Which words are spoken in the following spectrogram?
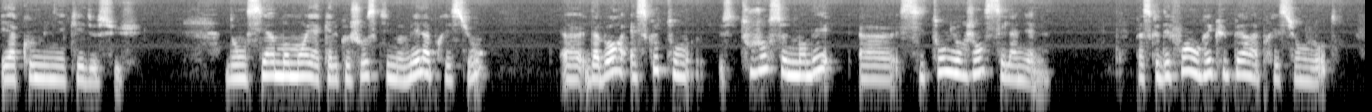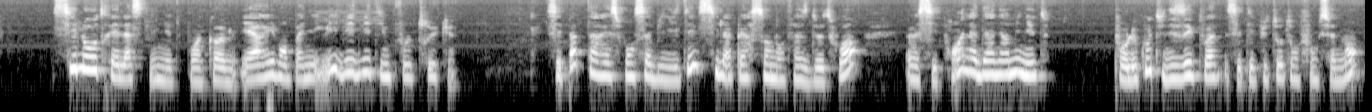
et à communiquer dessus. Donc si à un moment il y a quelque chose qui me met la pression, euh, d'abord, est-ce que ton... Toujours se demander euh, si ton urgence c'est la mienne? Parce que des fois on récupère la pression de l'autre si l'autre est lastminute.com et arrive en panique, vite, vite, vite, il me faut le truc. C'est pas de ta responsabilité si la personne en face de toi euh, s'y prend à la dernière minute. Pour le coup, tu disais que toi, c'était plutôt ton fonctionnement.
